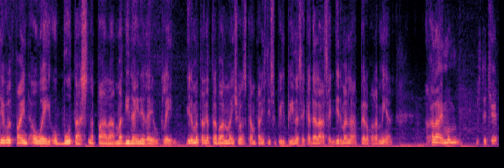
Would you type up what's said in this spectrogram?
they will find a way o butas na para ma-deny nila yung claim. Hindi naman talaga trabaho ng mga insurance companies dito sa Pilipinas. Eh, kadalasan, hindi naman lahat, pero karamihan. Akalain mo, Mr. Chair,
